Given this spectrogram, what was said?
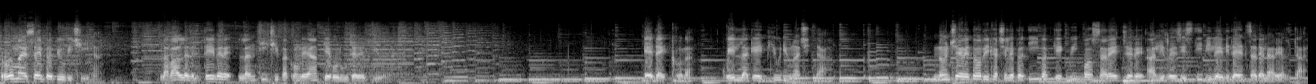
Roma è sempre più vicina. La valle del Tevere l'anticipa con le ampie volute del fiume. Ed eccola, quella che è più di una città. Non c'è retorica celebrativa che qui possa reggere all'irresistibile evidenza della realtà,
